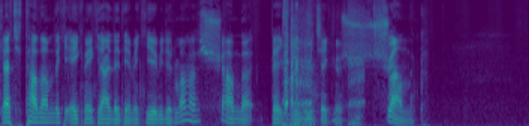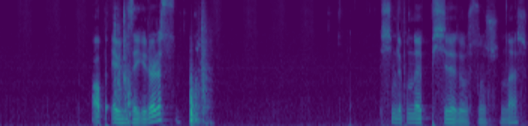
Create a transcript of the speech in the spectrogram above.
Gerçi tarlamdaki ekmeklerle de yemek yiyebilirim ama şu anda pek ilgimi çekmiyor. Şu, şu anlık. Hop evimize giriyoruz. Şimdi bunları pişire dursun şunlar.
